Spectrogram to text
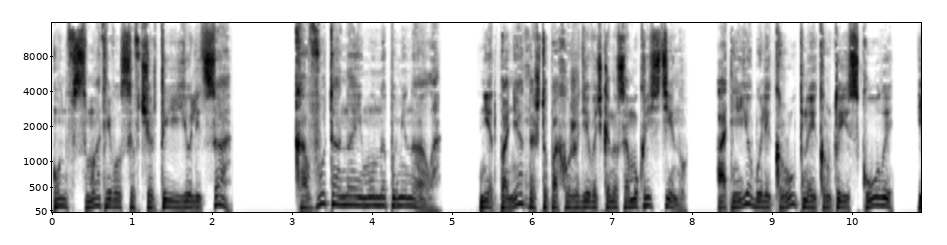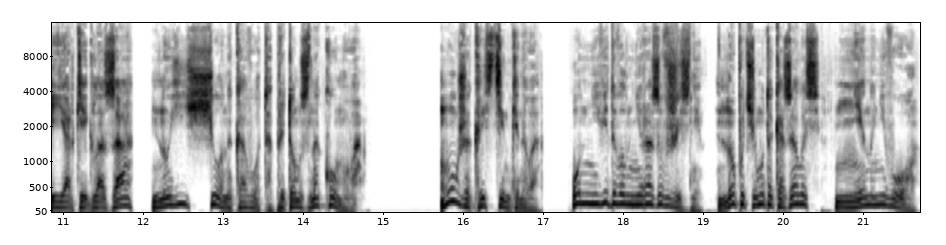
Он всматривался в черты ее лица. Кого-то она ему напоминала. Нет, понятно, что похожа девочка на саму Кристину. От нее были крупные крутые скулы и яркие глаза, но еще на кого-то, притом знакомого. Мужа Кристинкиного он не видывал ни разу в жизни, но почему-то казалось не на него.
